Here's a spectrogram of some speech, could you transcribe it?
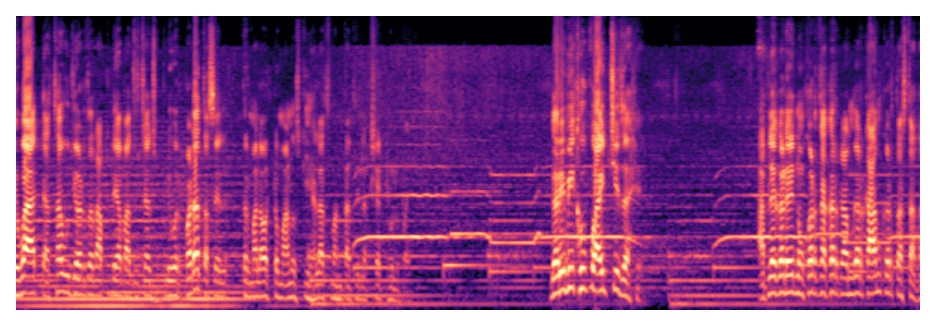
तेव्हा त्याचा उजेड जर आपल्या बाजूच्या झोपडीवर पडत असेल तर मला वाटतं माणूस की ह्यालाच म्हणतात हे लक्षात ठेवलं पाहिजे. गरिबी खूप वाईट चीज आहे. आपल्याकडे नोकर चाकर कामगार काम करत असतात.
